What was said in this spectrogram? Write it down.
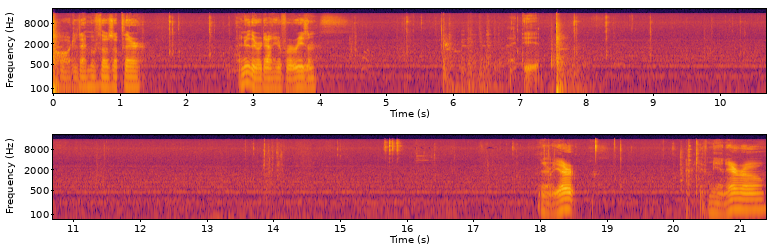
Oh, did I move those up there? I knew they were down here for a reason. I did. There we are. Give me an arrow.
